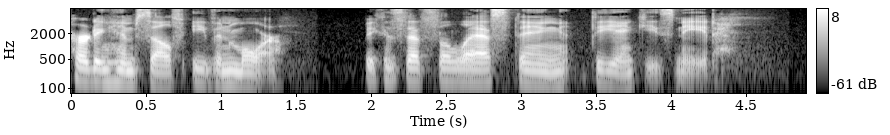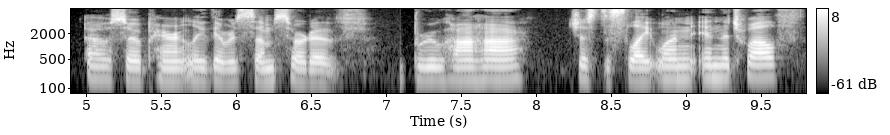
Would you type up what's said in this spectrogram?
hurting himself even more because that's the last thing the Yankees need. Oh, so apparently there was some sort of brouhaha, just a slight one, in the 12th.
